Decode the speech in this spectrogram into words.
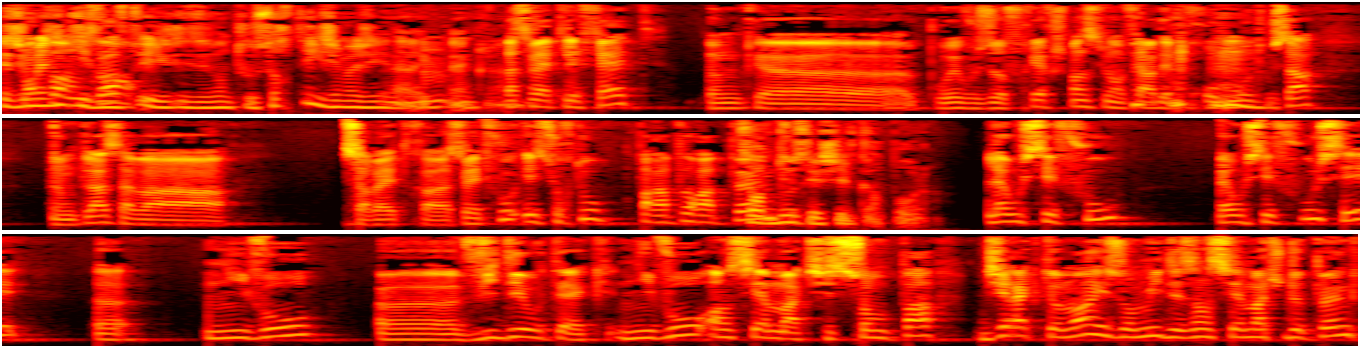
J'imagine qu'ils ont, ils ont tout sorti, j'imagine avec mm. Punk. Là. là. ça va être les fêtes, donc euh, vous pouvez vous offrir. Je pense qu'ils vont faire des promos, tout ça. Donc là, ça va, ça va être, ça va être fou. Et surtout par rapport à Punk. Ces chiffres corpo là. Là où c'est fou, là où c'est fou, c'est euh, niveau euh, vidéothèque, niveau ancien match. Ils sont pas directement, ils ont mis des anciens matchs de punk.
